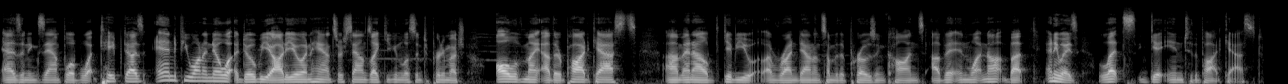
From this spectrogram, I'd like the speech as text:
as an example of what tape does. And if you want to know what Adobe Audio Enhancer sounds like, you can listen to pretty much all of my other podcasts, um, and I'll give you a rundown on some of the pros and cons of it and whatnot. But, anyways, let's get into the podcast.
